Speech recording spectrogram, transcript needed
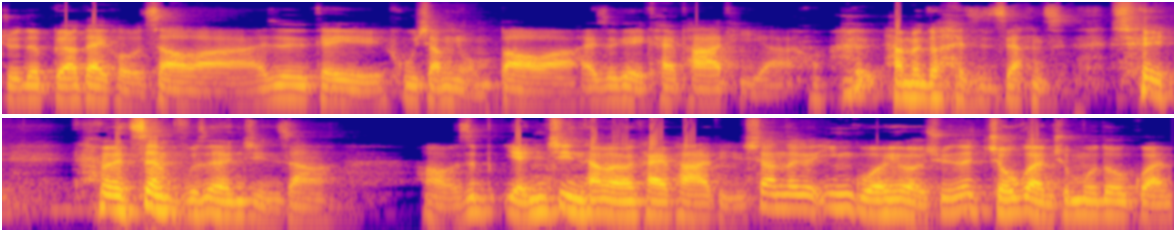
觉得不要戴口罩啊，还是可以互相拥抱啊，还是可以开 party 啊，他们都还是这样子，所以他们政府是很紧张，好，是严禁他们要开 party。像那个英国很有趣，那酒馆全部都关，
